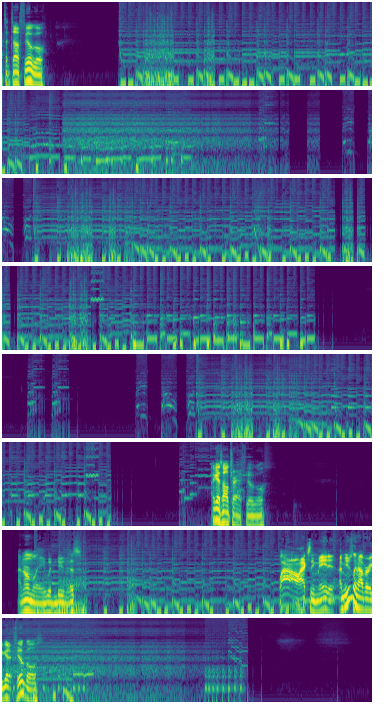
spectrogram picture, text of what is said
That's a tough field goal. I guess I'll try a field goal. I normally wouldn't do this. Wow, I actually made it. I'm usually not very good at field goals.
